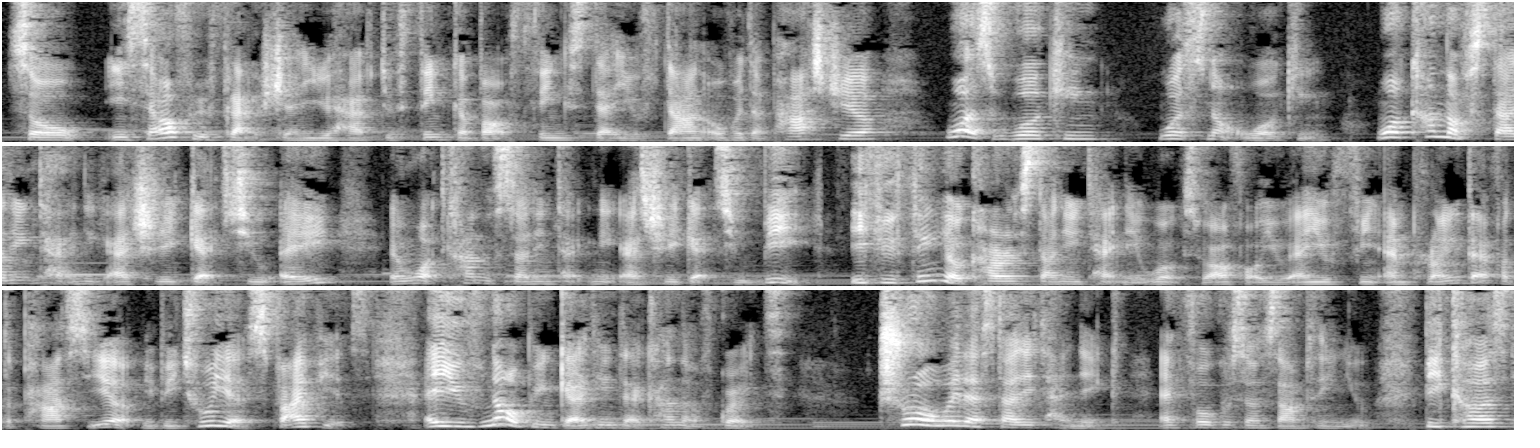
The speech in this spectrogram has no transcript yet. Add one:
So in self-reflection, you have to think about things that you've done over the past year, what's working, what's not working, what kind of studying technique actually gets you A and what kind of studying technique actually gets you B. If you think your current studying technique works well for you and you've been employing that for the past year, maybe two years, five years, and you've not been getting that kind of grades, throw away the study technique and focus on something new because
